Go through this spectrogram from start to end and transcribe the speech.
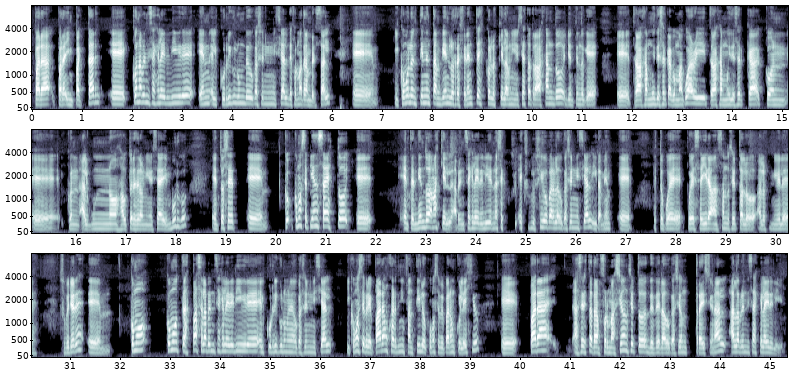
para, para impactar eh, con aprendizaje al aire libre en el currículum de educación inicial de forma transversal eh, y cómo lo entienden también los referentes con los que la universidad está trabajando. Yo entiendo que eh, trabajan muy de cerca con Macquarie, trabajan muy de cerca con, con algunos autores de la Universidad de Edimburgo. Entonces, ¿cómo se piensa esto? entendiendo además que el aprendizaje al aire libre no es exclusivo para la educación inicial y también esto puede, puede seguir avanzando ¿cierto? A, los niveles superiores. Em, ¿cómo, ¿Cómo traspasa el aprendizaje al aire libre el currículum en educación inicial y cómo se prepara un jardín infantil o cómo se prepara un colegio eh, para hacer esta transformación ¿cierto? desde la educación tradicional al aprendizaje al aire libre?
